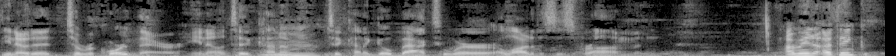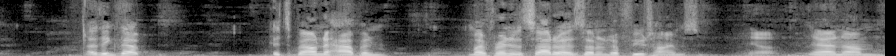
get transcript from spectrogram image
you know, to, to record there. You know, to kind of to kind of go back to where a lot of this is from. And I mean, I think, I think that it's bound to happen. My friend Asada has done it a few times, yeah, and um,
